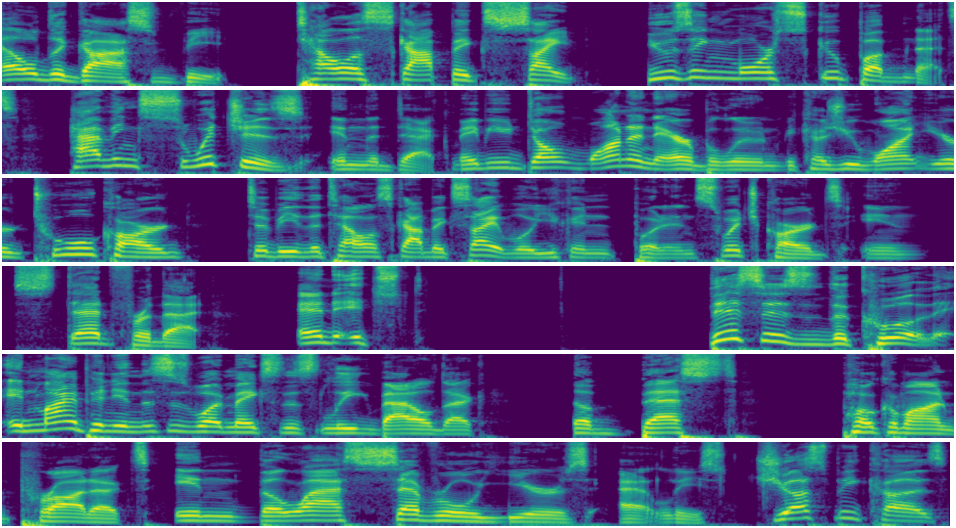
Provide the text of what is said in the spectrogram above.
Eldegoss V, Telescopic Sight, using more scoop up nets, having switches in the deck. Maybe you don't want an air balloon because you want your tool card to be the telescopic sight. Well, you can put in switch cards instead for that. And it's this is the cool in my opinion, this is what makes this league battle deck the best Pokemon product in the last several years at least. Just because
